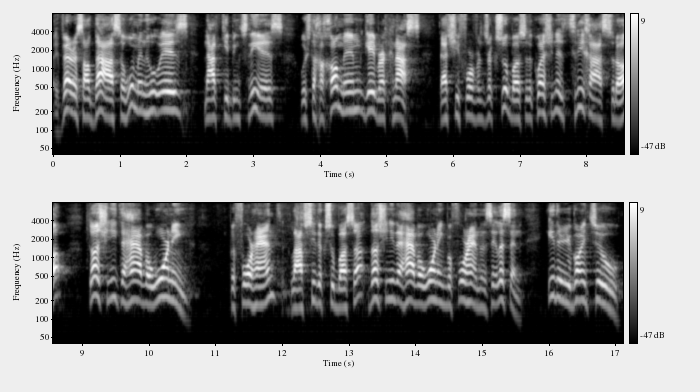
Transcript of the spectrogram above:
a veris aldas, a woman who is not keeping tznias, which the chachamim gave her knas, that she forfeits her ksuba. So the question is, tzricha asra, does she need to have a warning beforehand, lafsida ksubasa? Does she need to have a warning beforehand and say, listen, either you're going to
